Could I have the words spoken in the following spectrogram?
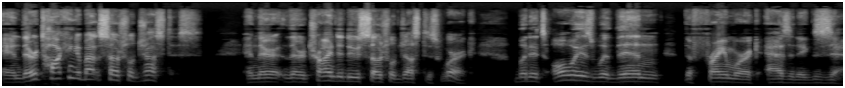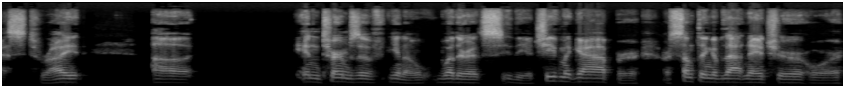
And they're talking about social justice and they're, they're trying to do social justice work, but it's always within the framework as it exists, right? Uh, in terms of you know whether it's the achievement gap or or something of that nature or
